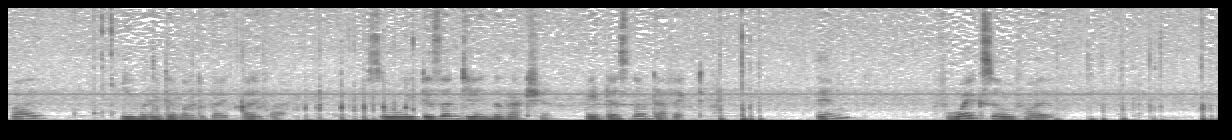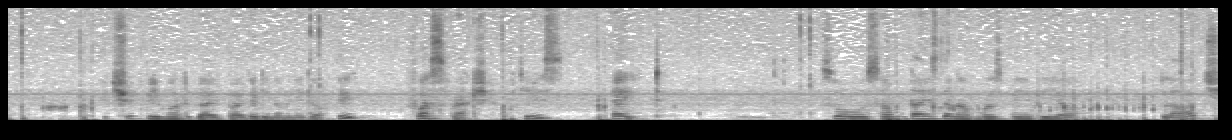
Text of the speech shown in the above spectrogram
5 numerator multiplied by 5 so it doesn't change the fraction. It does not affect. Then 4x over 5 it should be multiplied by the denominator of the first fraction which is 8 so sometimes the numbers may be uh, large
